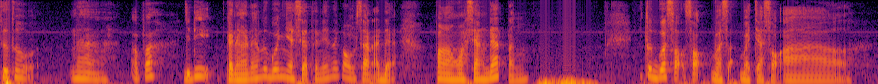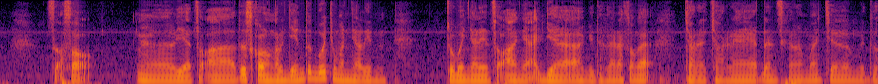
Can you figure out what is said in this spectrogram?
gitu tuh. Nah apa jadi kadang-kadang tuh gue nyiasatinnya tuh kalau misalnya ada pengawas yang datang itu gue sok-sok baca soal sok-sok ngeliat soal. Terus kalau ngerjain tuh gue cuma nyalin coba nyalin soalnya aja gitu kan. Atau enggak coret-coret dan segala macem gitu.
